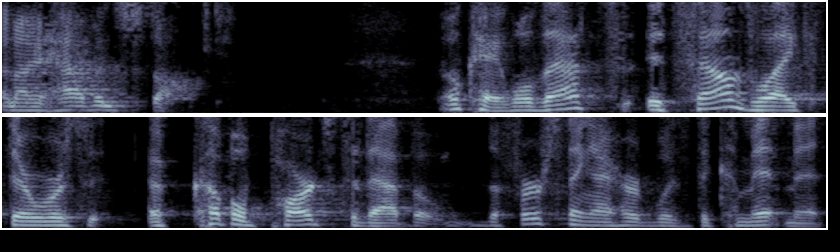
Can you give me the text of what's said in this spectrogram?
and I haven't stopped. Okay, well, that's it. Sounds like there was a couple parts to that, but the first thing I heard was the commitment.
